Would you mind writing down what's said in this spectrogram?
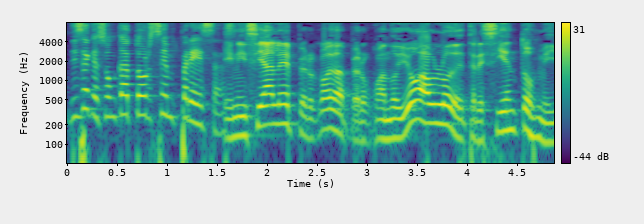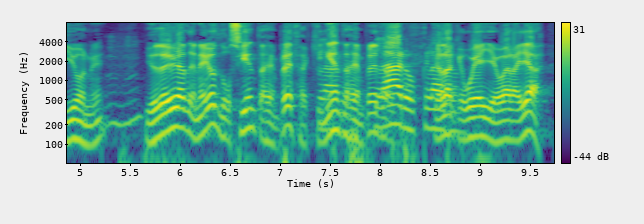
dice que son 14 empresas. Iniciales, pero, pero cuando yo hablo de 300 millones, yo debería tener 200 empresas, 500 empresas, claro, claro. que es la que voy a llevar allá.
